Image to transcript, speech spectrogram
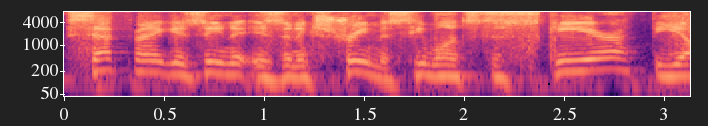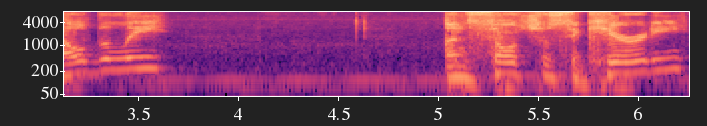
Seth Magaziner is an extremist. He wants to scare the elderly on Social Security.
